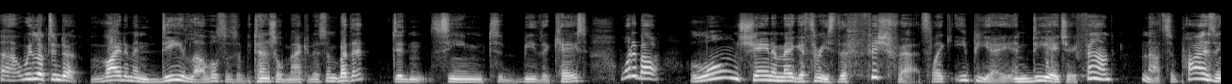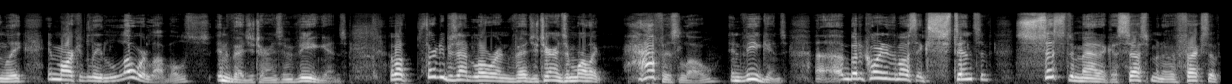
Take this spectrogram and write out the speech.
Uh, we looked into vitamin D levels as a potential mechanism, but that didn't seem to be the case. What about long-chain omega-3s, the fish fats like EPA and DHA found not surprisingly, in markedly lower levels in vegetarians and vegans. About 30% lower in vegetarians and more like half as low in vegans. Uh, but according to the most extensive, systematic assessment of effects of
